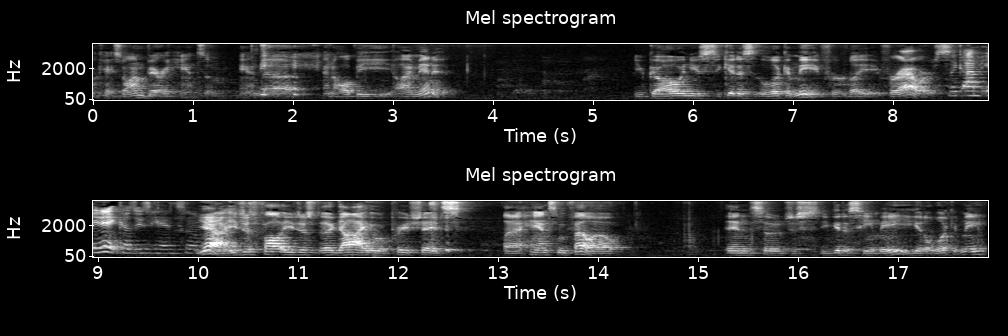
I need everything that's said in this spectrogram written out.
Okay, so I'm very handsome, and uh, and I'll be I'm in it. You go and you s- get a look at me for like for hours. Like I'm in it because he's handsome. Yeah, you just follow. You just a guy who appreciates a handsome fellow, and so just you get to see me. You get to look at me.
